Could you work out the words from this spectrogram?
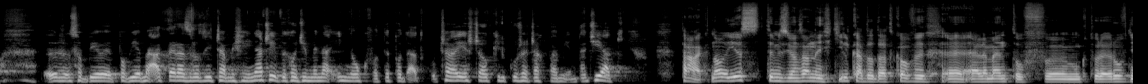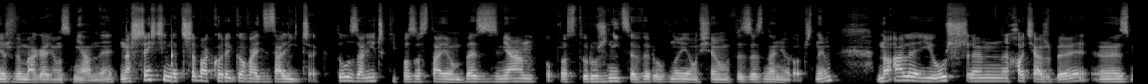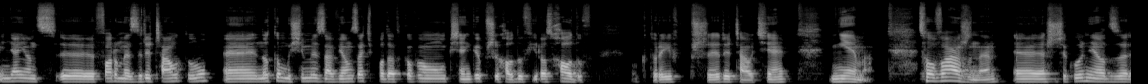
że sobie powiemy, a teraz rozliczamy się inaczej, wychodzimy na inną kwotę podatku. Trzeba jeszcze o kilku rzeczach pamiętać. Jakich? Tak, no jest z tym związanych kilka dodatkowych e, elementów, które również wymagają zmiany. Na szczęście nie trzeba korygować zaliczek. Tu zaliczki pozostają bez zmian, po prostu różnice wyrównują się w zeznaniu rocznym. No ale już chociażby e, zmieniając e, formę z ryczałtu, no to musimy zawiązać podatkową księgę przychodów i rozchodów, której przy ryczałcie nie ma. Co ważne, e, szczególnie od, e,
